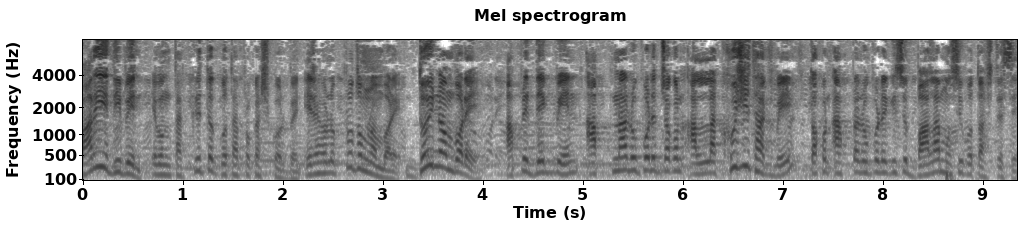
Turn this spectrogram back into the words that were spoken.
বাড়িয়ে দিবেন এবং তার কৃতজ্ঞতা প্রকাশ করবেন। এটা হলো প্রথম নম্বরে। দুই নম্বরে, আপনি দেখবেন আপনার উপরে যখন আল্লাহ খুশি থাকবে, তখন আপনার উপরে কিছু বালা মুসিবত আসতেছে,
